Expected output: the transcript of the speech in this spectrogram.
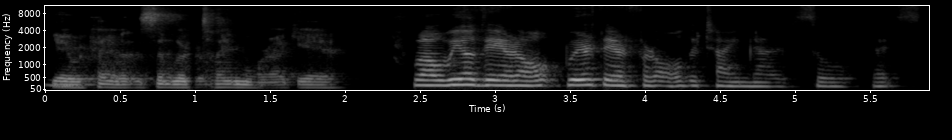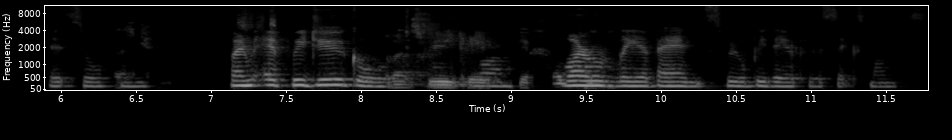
yeah, we're kind of at a similar time, Morag. Yeah. Well, we're there all we're there for all the time now, so it's it's open. When if we do go, well, that's really great. Yeah. Worldly events, we'll be there for the six months.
